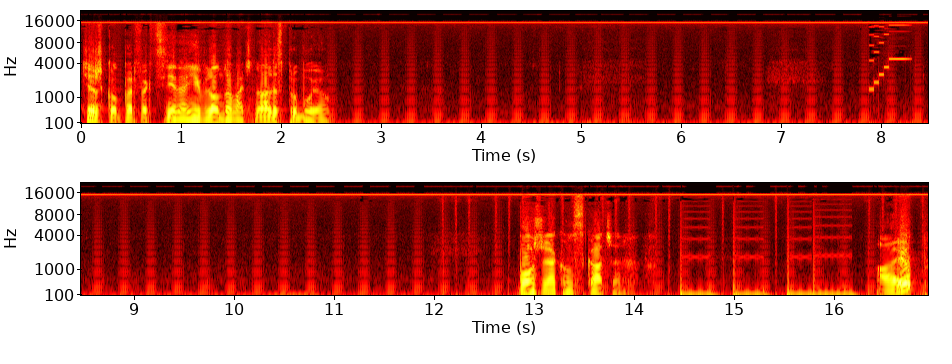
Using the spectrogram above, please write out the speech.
Ciężko perfekcyjnie na nich wylądować, no ale spróbuję. Boże, jak on skacze. A jup.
